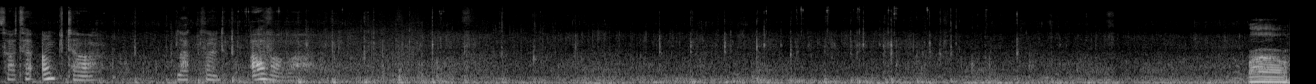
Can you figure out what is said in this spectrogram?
Sata umpta. Blackplant avala. Wow.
